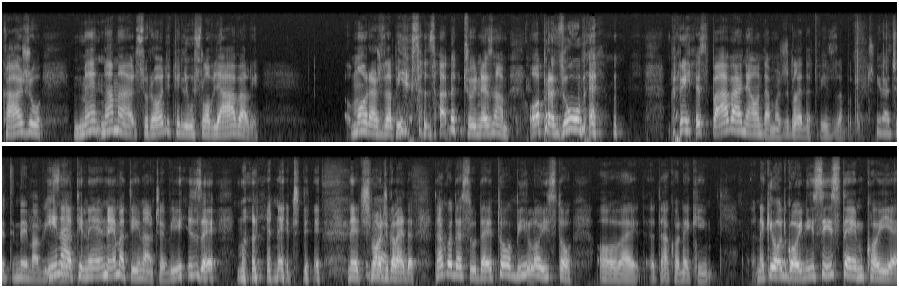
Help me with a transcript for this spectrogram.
kažu, me, nama su roditelji uslovljavali moraš zapisati zadaču i ne znam, oprat zube. Prije spavanja, onda možeš gledat vizu za budućnost. Inače ti nema vize. Inače ne, nema ti inače vize, ne, neć ti, nećeš moći gledat. Tako da su, da je to bilo isto ovaj, tako neki, neki odgojni sistem koji je,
